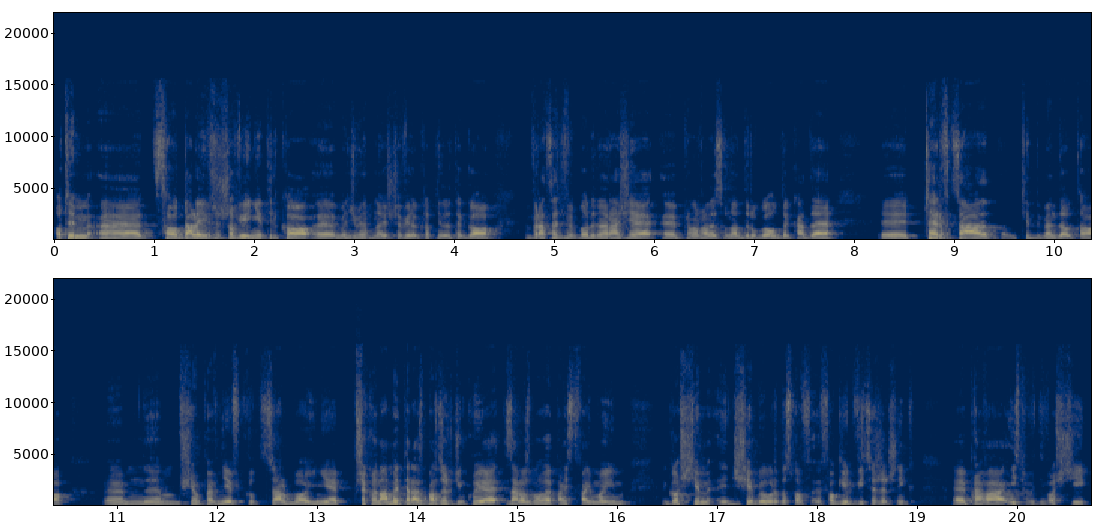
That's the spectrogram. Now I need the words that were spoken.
O tym, e, co dalej w Rzeszowie i nie tylko, e, będziemy na pewno jeszcze wielokrotnie do tego wracać. Wybory na razie e, planowane są na drugą dekadę czerwca. Kiedy będą to się pewnie wkrótce albo i nie przekonamy. Teraz bardzo dziękuję za rozmowę Państwa i moim gościem dzisiaj był Radosław Fogiel, wicerzecznik Prawa i Sprawiedliwości,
